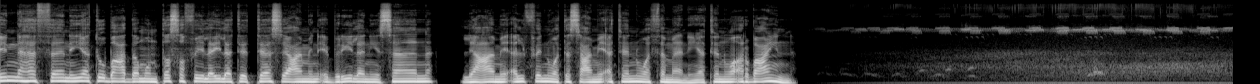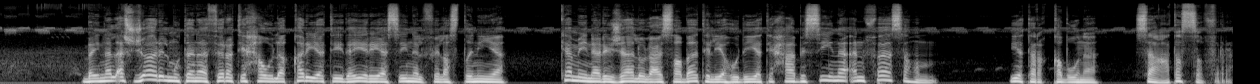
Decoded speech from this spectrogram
إنها الثانية بعد منتصف ليلة التاسع من إبريل نيسان لعام 1948 بين الأشجار المتناثرة حول قرية دير ياسين الفلسطينية كمن رجال العصابات اليهودية حابسين أنفاسهم. يترقبون ساعة الصفر.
